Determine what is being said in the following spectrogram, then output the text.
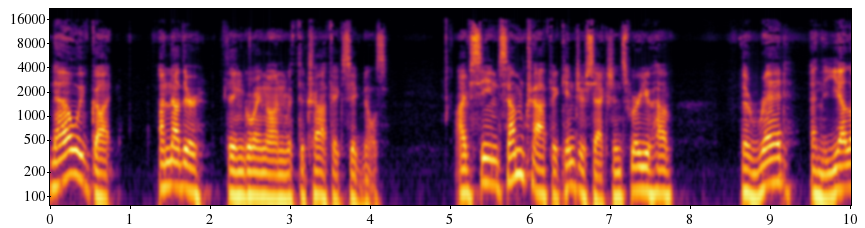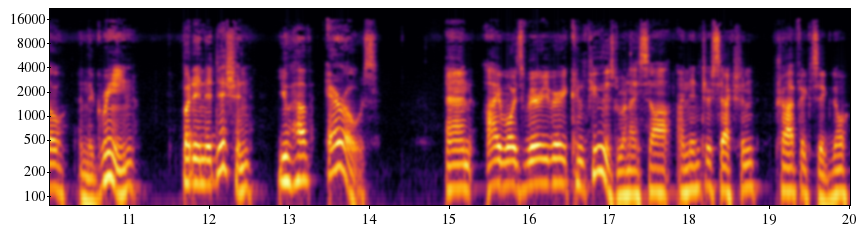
Now we've got another thing going on with the traffic signals. I've seen some traffic intersections where you have the red and the yellow and the green, but in addition, you have arrows. And I was very, very confused when I saw an intersection traffic signal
